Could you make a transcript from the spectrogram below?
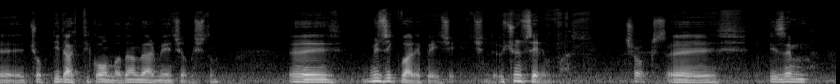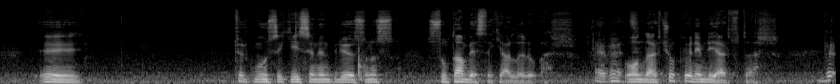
e, çok didaktik olmadan vermeye çalıştım. Ee, müzik var epeyce içinde. Üçün Selim var. Çok güzel. Ee, bizim e, Türk musikisinin biliyorsunuz sultan bestekarları var. Evet. Onlar çok önemli yer tutar. Ve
